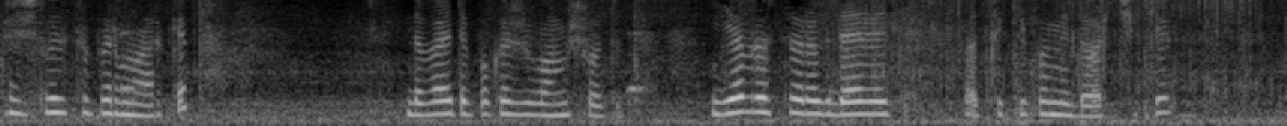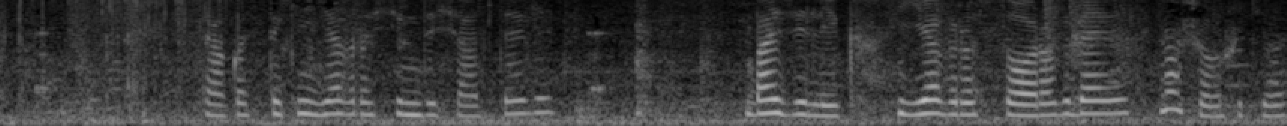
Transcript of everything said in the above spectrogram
Прийшли в супермаркет. Давайте покажу вам, що тут. Євро 49, от такі помідорчики. Так, ось такі євро 79. Базілік євро 49. Ну, що ви хотіли?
